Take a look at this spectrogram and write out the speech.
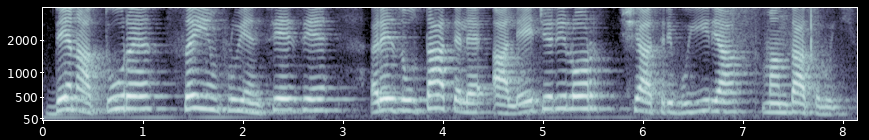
de natură să influențeze rezultatele alegerilor și atribuirea mandatului.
